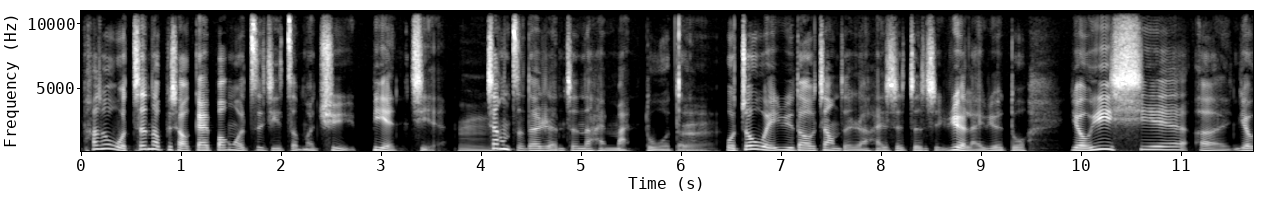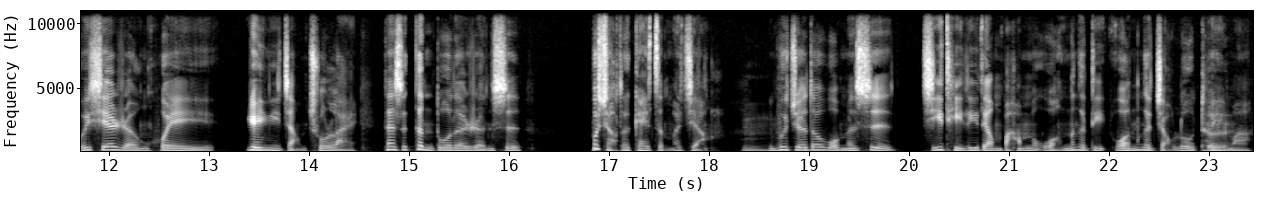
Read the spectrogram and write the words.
他说我真的不晓得该帮我自己怎么去辩解。嗯，这样子的人真的还蛮多的。对我周围遇到这样的人还是真是越来越多。有一些呃，有一些人会愿意讲出来，但是更多的人是不晓得该怎么讲。嗯，你不觉得我们是集体力量把他们往那个地往那个角落推吗？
